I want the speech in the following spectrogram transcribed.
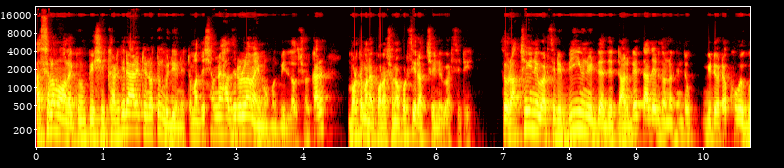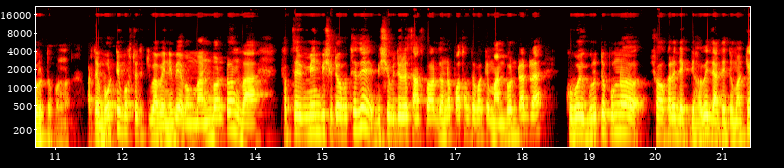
আসসালামু আলাইকুম, প্রিয় শিক্ষার্থীরা। আরেকটি নতুন ভিডিও নিয়ে তোমাদের সামনে হাজির হলাম আমি মোহাম্মদ বিল্লাল সরকার। বর্তমানে পড়াশোনা করছি রাজশাহী ইউনিভার্সিটি তো রাজশাহী ইউনিভার্সিটি বি ইউনিট যাদের টার্গেট তাদের জন্য কিন্তু ভিডিওটা খুবই গুরুত্বপূর্ণ। অর্থাৎ ভর্তি প্রস্তুতি কীভাবে নেবে এবং মানবন্টন বা সবচেয়ে মেন বিষয়টা হচ্ছে যে, বিশ্ববিদ্যালয়ে চান্স পাওয়ার জন্য প্রথম তোমাকে মানবন্টনটা খুবই গুরুত্বপূর্ণ সহকারে দেখতে হবে, যাতে তোমাকে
